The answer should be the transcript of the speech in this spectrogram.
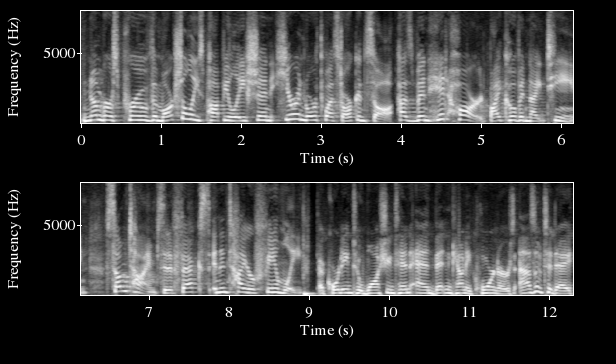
Numbers prove the Marshallese population here in Northwest Arkansas has been hit hard by COVID 19. Sometimes it affects an entire family. According to Washington and Benton County coroners, as of today,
